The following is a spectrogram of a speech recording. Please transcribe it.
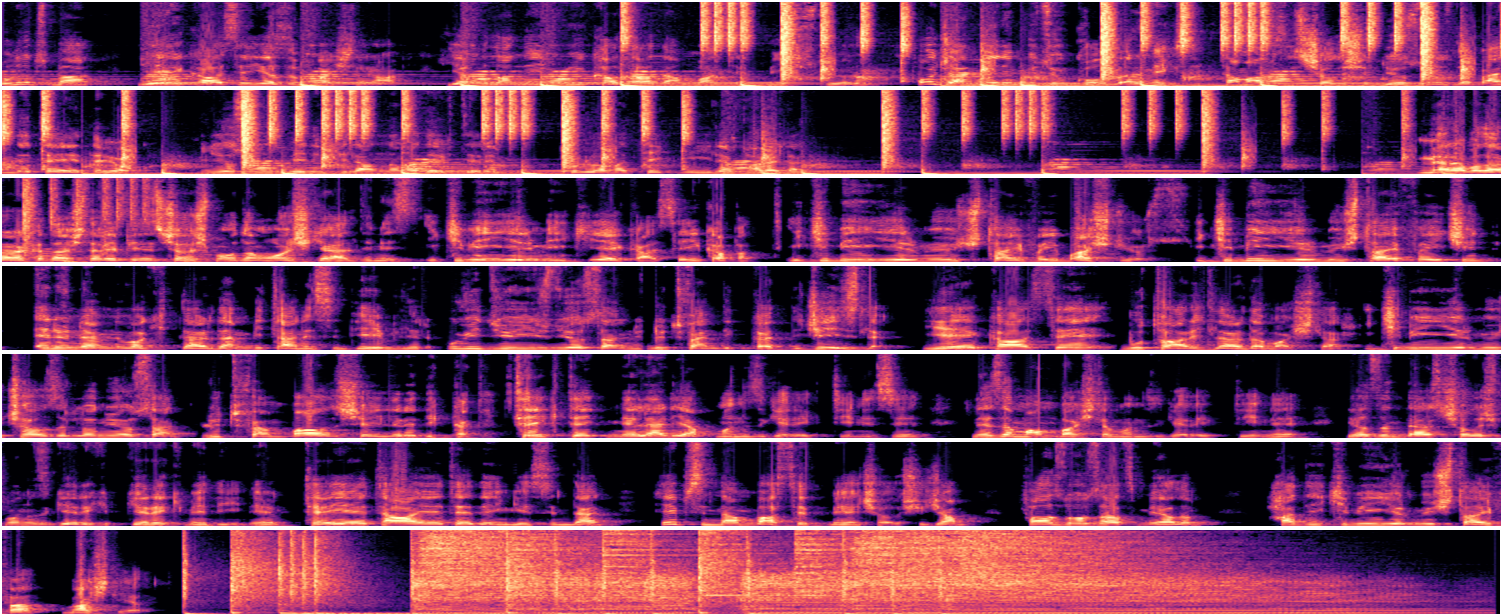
Unutma YKS yazın başlar abi. Yapılan en büyük hatadan bahsetmek istiyorum. Hocam benim bütün konularım eksik. Tamam siz çalışın diyorsunuz da bende TYT yok. Biliyorsunuz benim planlama defterim turlama tekniğiyle paralel. Merhabalar arkadaşlar, hepiniz çalışma odama hoş geldiniz. 2022 YKS'yi kapattık. 2023 tayfayı başlıyoruz. 2023 tayfa için en önemli vakitlerden bir tanesi diyebilirim. Bu videoyu izliyorsan lütfen dikkatlice izle. YKS bu tarihlerde başlar. 2023'e hazırlanıyorsan lütfen bazı şeylere dikkat et. Tek tek neler yapmanız gerektiğinizi, ne zaman başlamanız gerektiğini, yazın ders çalışmanız gerekip gerekmediğini, TYT AYT dengesinden hepsinden bahsetmeye çalışacağım. Fazla uzatmayalım. Hadi 2023 tayfa başlayalım.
